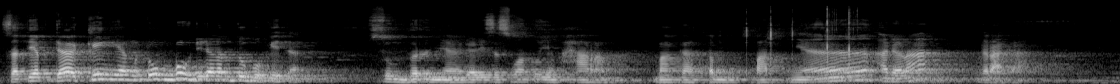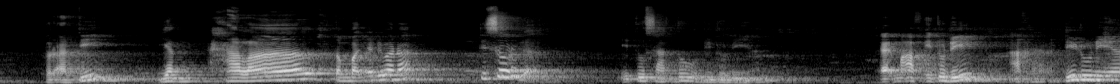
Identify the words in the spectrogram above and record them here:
Setiap daging yang tumbuh di dalam tubuh kita sumbernya dari sesuatu yang haram, maka tempatnya adalah neraka. Berarti yang halal tempatnya di mana? Di surga. Itu satu di dunia. Eh maaf, itu di akhirat. Di dunia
